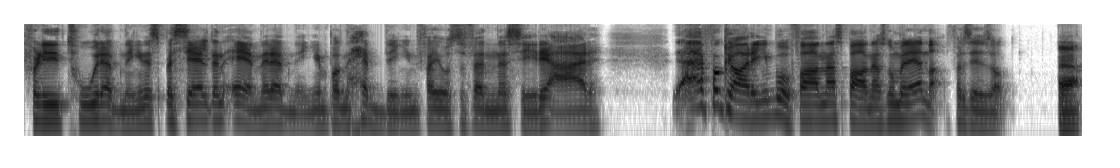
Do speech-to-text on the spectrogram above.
Fordi de to redningene, spesielt den ene redningen på den headingen fra Josef Nesiri, er, er forklaringen på hvorfor han er Spanias nummer én, da, for å si det sånn. Ja.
